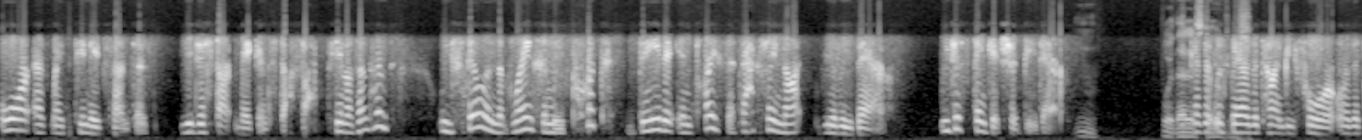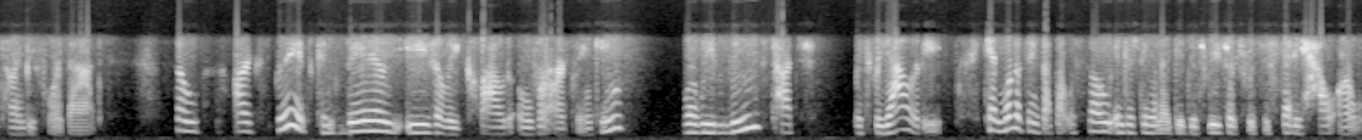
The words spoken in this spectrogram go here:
Or, as my teenage son says, you just start making stuff up. You know, sometimes we fill in the blanks and we put data in place that's actually not really there. We just think it should be there. Mm. Boy, that because it was there the time before or the time before that. So our experience can very easily cloud over our thinking where we lose touch with reality. Ken, one of the things I thought was so interesting when I did this research was to study how our,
